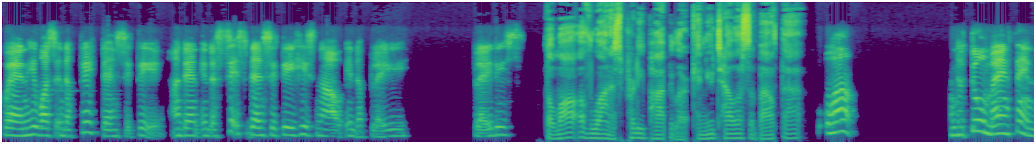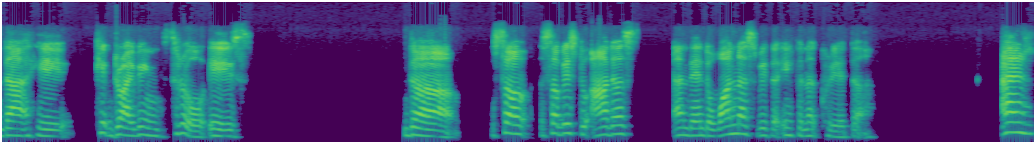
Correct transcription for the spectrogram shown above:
when he was in the fifth density. And then in the sixth density, he's now in the Play, Pleiades. The Law of One is pretty popular. Can you tell us about that? Well, the two main things that he keep driving through is the so, service to others and then the oneness with the infinite creator. And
